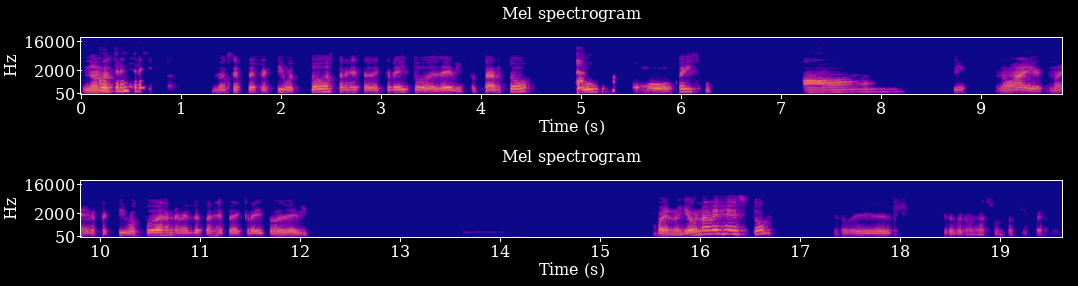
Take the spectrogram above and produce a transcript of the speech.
No, no, Contra entrega. No acepta efectivo, todo es tarjeta de crédito o de débito, tanto Google como Facebook. Ah, No hay, no hay en efectivo, todo es a nivel de tarjeta de crédito o de débito. Bueno, ya una vez esto, quiero ver, quiero ver un asunto aquí, perdón.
